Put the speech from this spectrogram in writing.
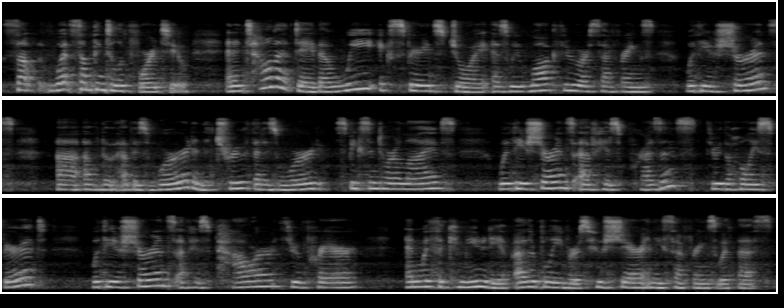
some, something to look forward to. And until that day, though, we experience joy as we walk through our sufferings with the assurance uh, of, the, of His Word and the truth that His Word speaks into our lives, with the assurance of His presence through the Holy Spirit, with the assurance of His power through prayer, and with the community of other believers who share in these sufferings with us.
